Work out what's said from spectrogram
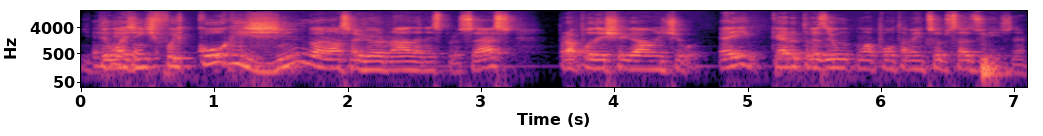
Então a gente foi corrigindo a nossa jornada nesse processo para poder chegar onde chegou. Aí quero trazer um, um, apontamento sobre os Estados Unidos, né?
